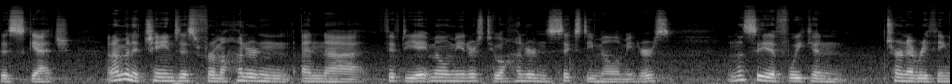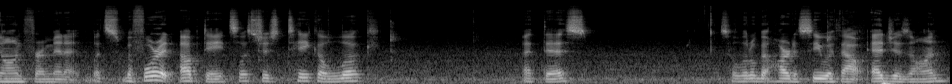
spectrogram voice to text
this sketch, and I'm going to change this from 158 uh, millimeters to 160 millimeters. And let's see if we can turn everything on for a minute. Let's before it updates, let's just take a look at this. It's a little bit hard to see without edges on.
